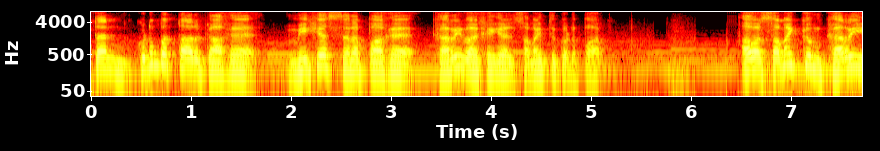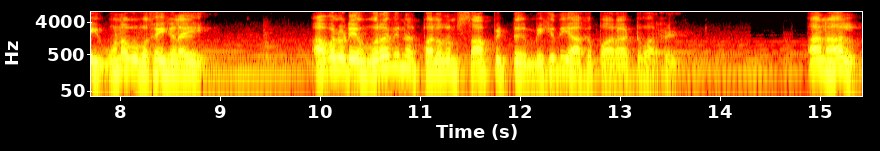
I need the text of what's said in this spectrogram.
தன் குடும்பத்தாருக்காக மிக சிறப்பாக கறி வகைகள் சமைத்து கொடுப்பார். அவர் சமைக்கும் கறி உணவு வகைகளை அவளுடைய உறவினர் பலரும் சாப்பிட்டு மிகுதியாக பாராட்டுவார்கள். ஆனால்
